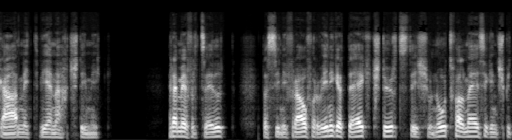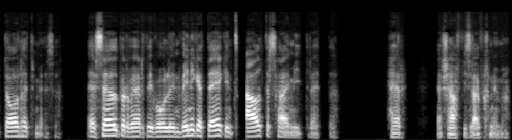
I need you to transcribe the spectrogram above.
Gar nicht Weihnachtsstimmung. Er hat mir erzählt, dass seine Frau vor wenigen Tagen gestürzt ist und notfallmäßig ins Spital hat müssen. Er selber werde wohl in wenigen Tagen ins Altersheim eintreten. Herr, er schaffe es einfach nicht mehr.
